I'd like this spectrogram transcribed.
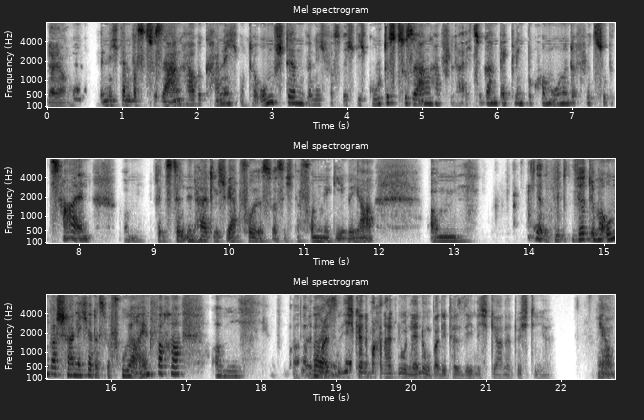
Ja, ja. Wenn ich dann was zu sagen habe, kann ich unter Umständen, wenn ich was richtig Gutes zu sagen habe, vielleicht sogar einen Backlink bekommen, ohne dafür zu bezahlen, ähm, wenn es denn inhaltlich wertvoll ist, was ich davon mir gebe, ja. Ähm, wird immer unwahrscheinlicher, das war früher einfacher. Ähm, die meisten, die ich kenne, machen halt nur Nennung, weil die per se nicht gerne durch die ja.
